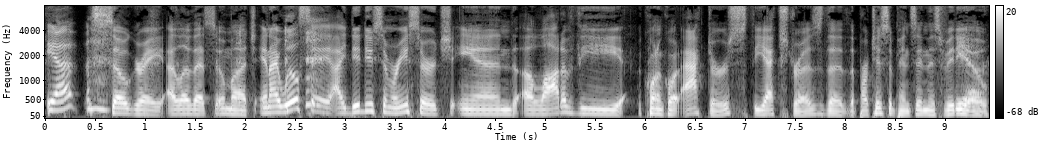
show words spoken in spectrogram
Yep. so great. I love that so much. And I will say, I did do some research, and a lot of the quote unquote actors, the extras, the, the participants in this video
